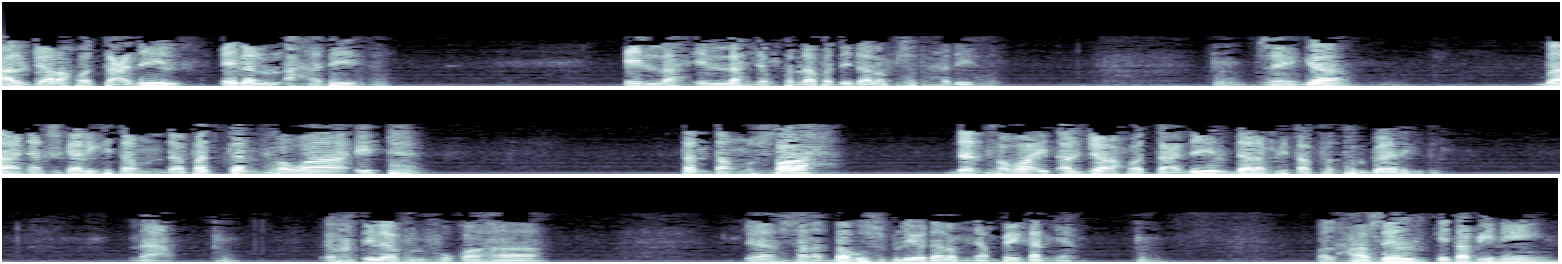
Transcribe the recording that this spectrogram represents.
al-jarh wa ta'dil, ilalul ahadith. Illah-illah yang terdapat di dalam satu hadis. Sehingga banyak sekali kita mendapatkan fawaid tentang mustalah dan fawaid al-jarh wa ta'dil dalam kitab Fathul Bari. Nah, ikhtilaful fuqaha ya sangat bagus beliau dalam menyampaikannya. Walhasil kitab ini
